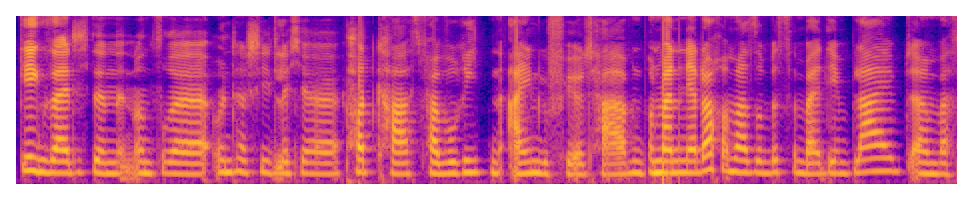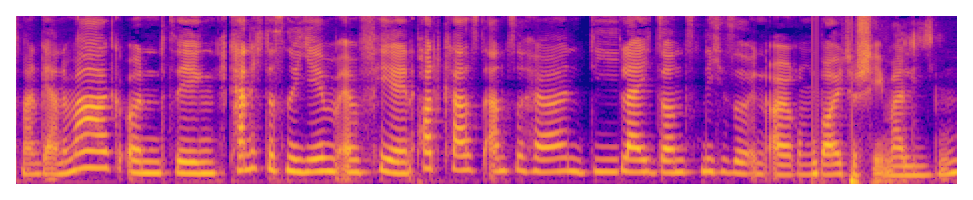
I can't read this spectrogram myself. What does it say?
gegenseitig in unsere unterschiedliche Podcast-Favoriten eingeführt haben und man ja doch immer so ein bisschen bei dem bleibt, ähm, was man gerne mag. Und deswegen kann ich das nur jedem empfehlen, Podcast anzuhören, die vielleicht sonst nicht so in eurem Beuteschema liegen.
